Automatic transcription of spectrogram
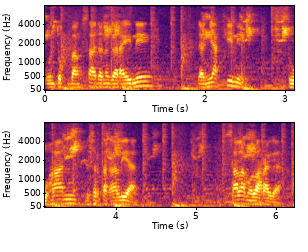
untuk bangsa dan negara ini, dan yakini Tuhan beserta kalian. Salam olahraga.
